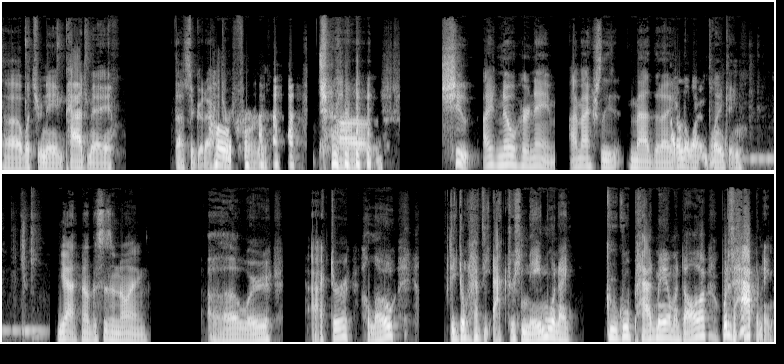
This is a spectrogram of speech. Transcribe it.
uh, what's your name? Padme. That's a good actor. Oh. For... um, shoot, I know her name. I'm actually mad that I. I don't know why I'm blanking. Yeah, no, this is annoying. Uh, where actor? Hello? They don't have the actor's name when I Google Padme Amidala. What is happening?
